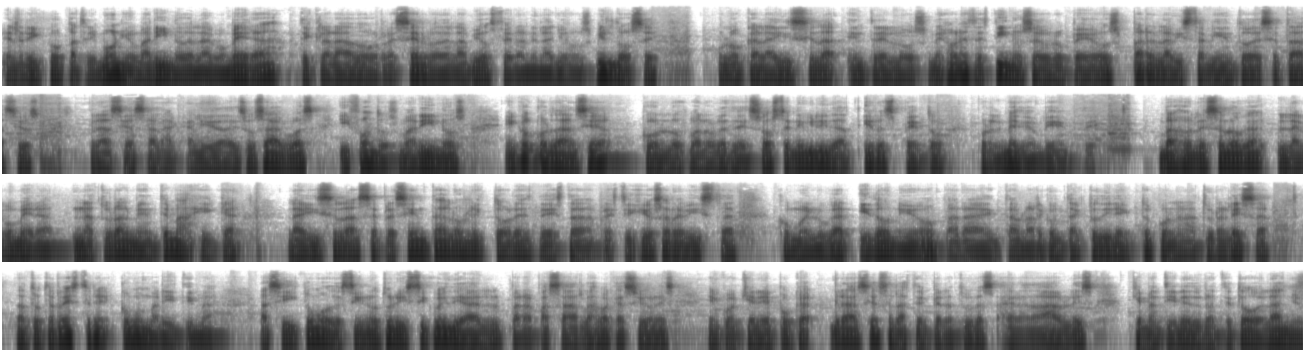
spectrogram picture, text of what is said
El rico patrimonio marino de La Gomera, declarado Reserva de la Biosfera en el año 2012, coloca la isla entre los mejores destinos europeos para el avistamiento de cetáceos gracias a la calidad de sus aguas y fondos marinos en concordancia con los valores de sostenibilidad y respeto por el medio ambiente. Bajo el eslogan La Gomera, naturalmente mágica, la isla se presenta a los lectores de esta prestigiosa revista como el lugar idóneo para entablar contacto directo con la naturaleza, tanto terrestre como marítima, así como destino turístico ideal para pasar las vacaciones en cualquier época gracias a las temperaturas agradables que mantiene durante todo el año.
